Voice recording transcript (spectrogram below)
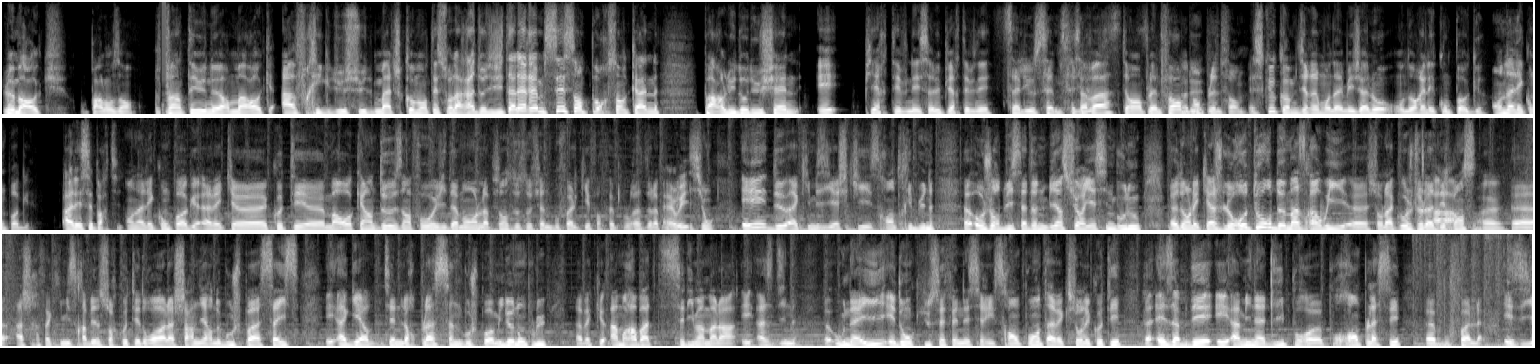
Le Maroc, parlons-en. 21h, Maroc, Afrique du Sud. Match commenté sur la radio digitale RMC 100% Cannes par Ludo Duchesne et Pierre Thévenet. Salut Pierre Thévenet. Salut Oussem, salut. Ça va? T'es en pleine forme? En pleine forme. Est-ce que, comme dirait mon ami Jeannot, on aurait les compog On a les compog. Allez, c'est parti. On a les compog avec euh, côté euh, marocain deux infos évidemment l'absence de Sofiane Bouffal qui est forfait pour le reste de la Eh oui. compétition et de Hakim Ziyech qui sera en tribune euh, aujourd'hui. Ça donne bien sûr Yassine Bounou euh, dans les cages. Le retour de Mazraoui euh, sur la gauche de la Ah, défense. Ouais. Euh, Ashraf Hakimi sera bien sûr côté droit. La charnière ne bouge pas. Saïs et Aguerd tiennent leur place. Ça ne bouge pas au milieu non plus avec Amrabat, Selim Amala et Asdin euh, Ounahi. Et donc Youssef Nesseri sera en pointe avec sur les côtés euh, Ezabde et Amin Adli pour, euh, pour remplacer euh, Bouffal et Ziyech.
